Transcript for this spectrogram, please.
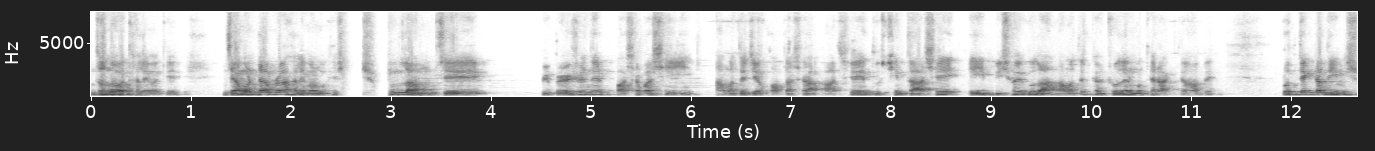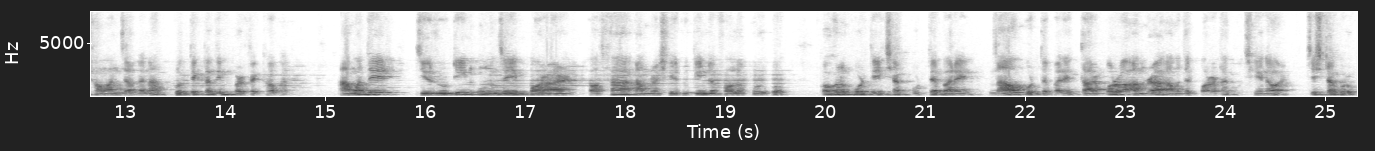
ধন্যবাদ হালিমাকে। যেমনটা আমরা হালিমার মুখে শুনলাম যে প্রিপারেশনের পাশাপাশি আমাদের যে হতাশা আছে, দুশ্চিন্তা আসে এই বিষয়গুলা আমাদের কন্ট্রোলের মধ্যে রাখতে হবে। প্রত্যেকটা দিন সমান যাবে না, প্রত্যেকটা দিন পারফেক্ট হবে না। আমাদের যে রুটিন অনুযায়ী পড়ার কথা আমরা সেই রুটিনটা ফলো করব। কখনো পড়তে ইচ্ছা করতে পারে, নাও করতে পারে। তারপরও আমরা আমাদের পড়াটা গুছিয়ে নেওয়ার চেষ্টা করব।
